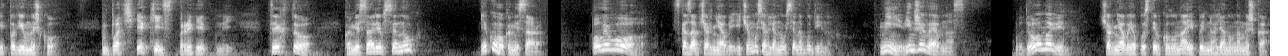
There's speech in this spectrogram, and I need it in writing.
відповів Мишко. Бач, який спритний. Ти хто? Комісарів синок? Якого комісара? Поливого, сказав чорнявий і чомусь оглянувся на будинок. Ні, він живе в нас. Вдома він? Чорнявий опустив колуна і пильно глянув на мишка.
